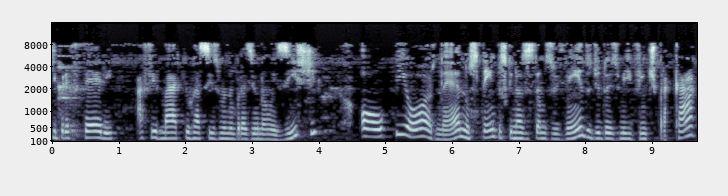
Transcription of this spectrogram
que prefere afirmar que o racismo no Brasil não existe ou pior, né, nos tempos que nós estamos vivendo, de 2020 para cá,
